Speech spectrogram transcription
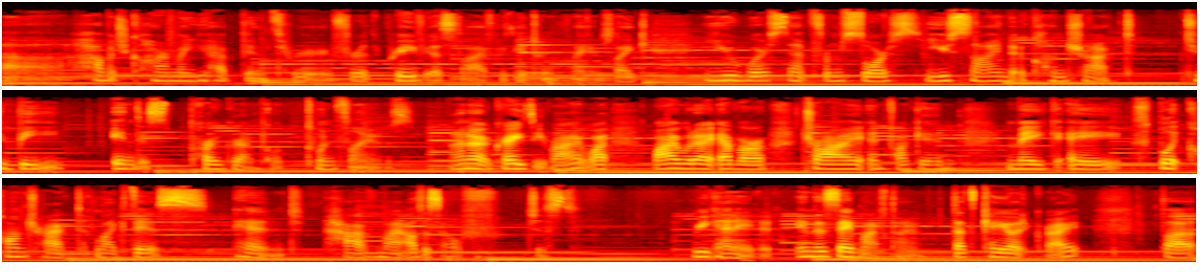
uh, how much karma you have been through for the previous life with your twin flames. Like, you were sent from source, you signed a contract to be in this program called Twin Flames. I know, crazy, right? Why why would I ever try and fucking make a split contract like this and have my other self just reincarnated in the same lifetime? That's chaotic, right? But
